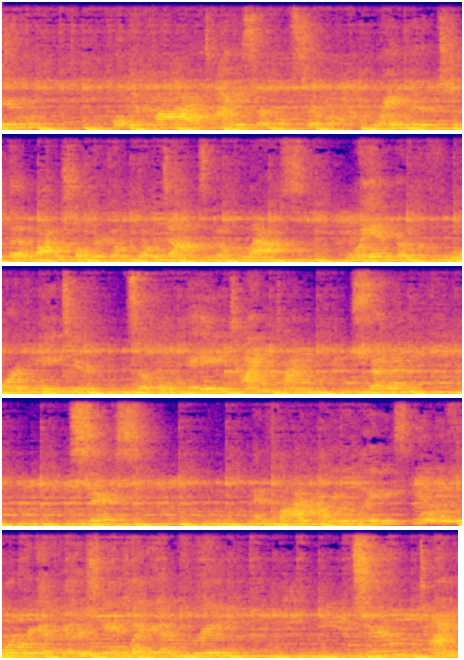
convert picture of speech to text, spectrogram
Two. Hold it high, tiny circle. Circle right through the, the bottom shoulder. Don't don't dump, so don't collapse. Buoyant, go to the floor if you need to. Circle eight, tiny, tiny. Seven, six, and five. How are you, ladies? Four, we're gonna feel your standing leg again. Three, two, tiny.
